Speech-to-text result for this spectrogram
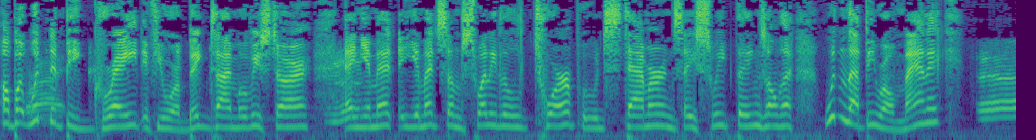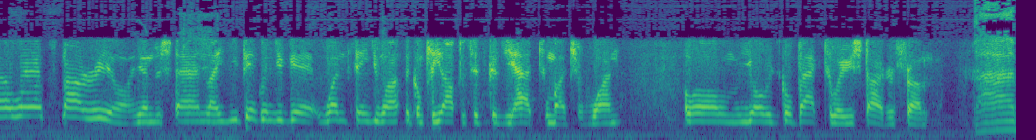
oh, but wouldn't right. it be great if you were a big time movie star mm -hmm. and you met you met some sweaty little twerp who would stammer and say sweet things, all that? Wouldn't that be romantic? Uh, well, it's not real. You understand? Like you think when you get one thing, you want the complete opposite because you had too much of one. Well, you always go back to where you started from. Uh,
